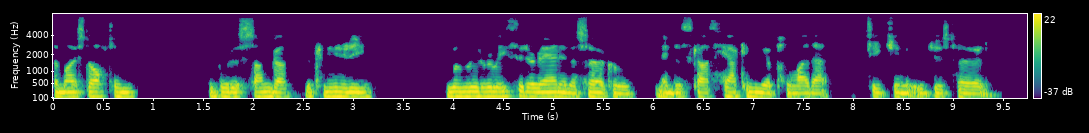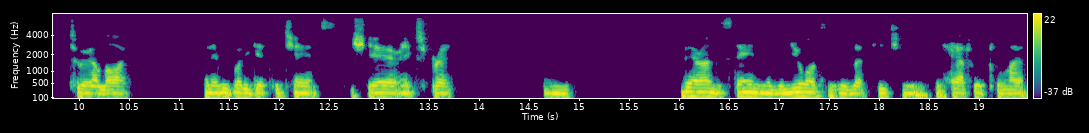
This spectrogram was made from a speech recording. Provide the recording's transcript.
The most often, the Buddhist Sangha, the community, will literally sit around in a circle and discuss how can we apply that teaching that we've just heard to our life. And everybody gets a chance to share and express um, their understanding of the nuances of that teaching and how to apply it.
